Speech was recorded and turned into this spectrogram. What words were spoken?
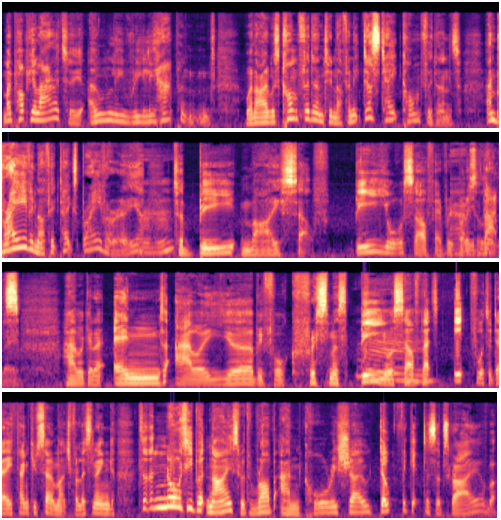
my popularity only really happened when I was confident enough, and it does take confidence, and brave enough, it takes bravery Mm-hmm. to be myself. Be yourself, everybody. Absolutely. That's how we're going to end our year before Christmas. Be hmm. yourself. That's it for today. Thank you so much for listening to the Naughty But Nice with Rob and Corey show. Don't forget to subscribe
